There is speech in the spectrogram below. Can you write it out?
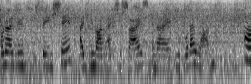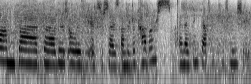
What do I do to stay in shape? I do not exercise and I eat what I want. Um, but uh, there's always the exercise under the covers, and I think that's what keeps me in shape.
